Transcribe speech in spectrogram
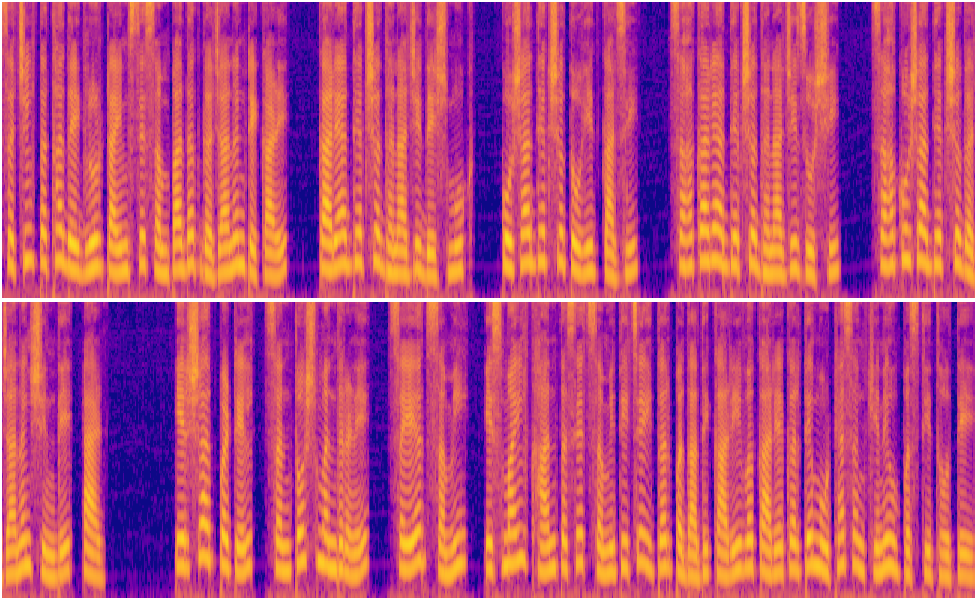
सचिव तथा देगलूर टाइम्सचे संपादक गजानन टेकाळे कार्याध्यक्ष धनाजी देशमुख कोषाध्यक्ष तोहिद काझी सहकार्याध्यक्ष धनाजी जोशी सहकोषाध्यक्ष गजानन शिंदे ॲड. इर्शाद पटेल संतोष मंदरणे सय्यद समी इस्माईल खान तसेच समितीचे इतर पदाधिकारी व कार्यकर्ते मोठ्या संख्येने उपस्थित होते.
